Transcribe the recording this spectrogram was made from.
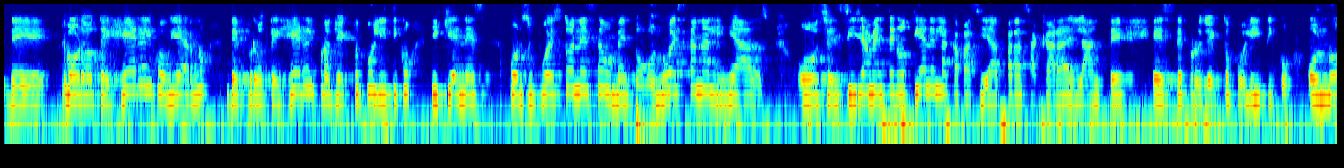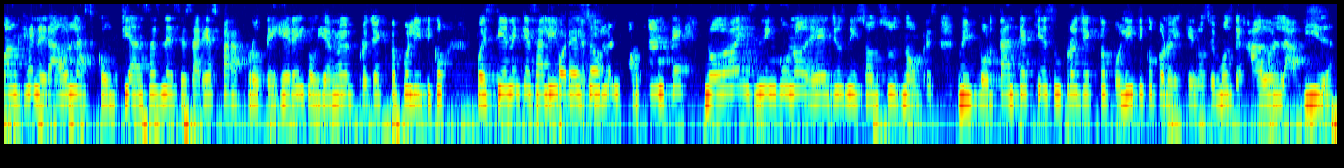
de proteger el gobierno, de proteger el proyecto político y quienes, por supuesto, en este momento o no están alineados o sencillamente no tienen la capacidad para sacar adelante este proyecto político o no han generado las confianzas necesarias para proteger el gobierno y el proyecto político, pues tienen que salir. Por eso lo importante no es ninguno de ellos ni son sus nombres. Lo importante aquí es un proyecto político por el que nos hemos dejado la vida.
